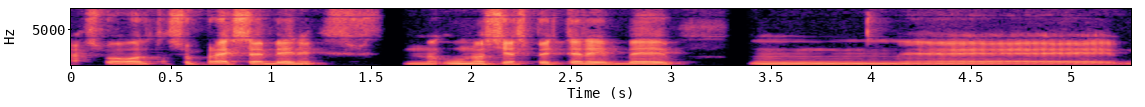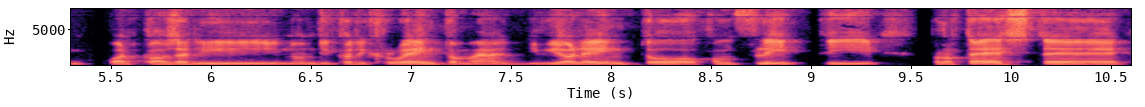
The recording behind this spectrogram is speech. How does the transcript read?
a sua volta soppressa. Ebbene, uno si aspetterebbe mh, mm, eh, qualcosa di, non dico di cruento, ma di violento, conflitti, proteste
